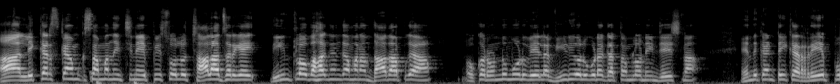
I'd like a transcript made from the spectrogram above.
ఆ, లిక్కర్ స్కామ్కి సంబంధించిన ఎపిసోడ్లు చాలా జరిగాయి. దీంట్లో భాగంగా మనం దాదాపుగా ఒక రెండు మూడు వేల వీడియోలు కూడా గతంలో నేను చేసిన. ఎందుకంటే ఇక రేపు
